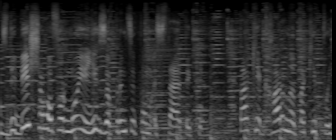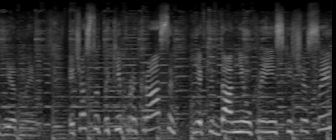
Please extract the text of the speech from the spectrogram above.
здебільшого формую їх за принципом естетики. Так як гарно, так і поєднує. І часто такі прикраси, як і в давні українські часи,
